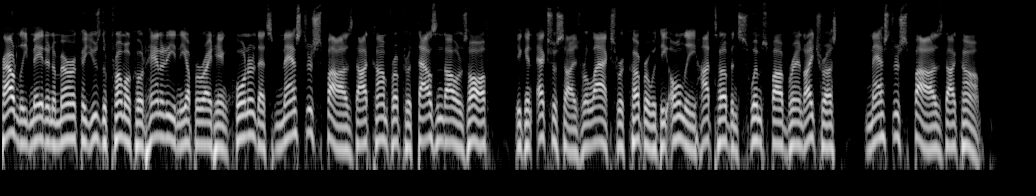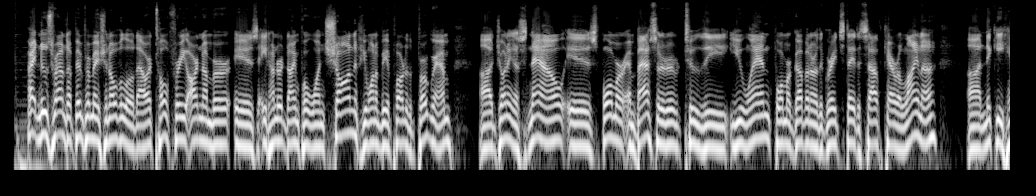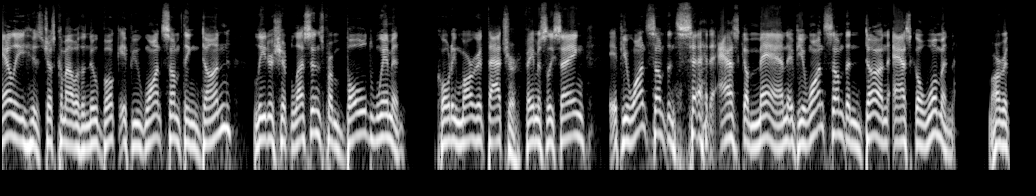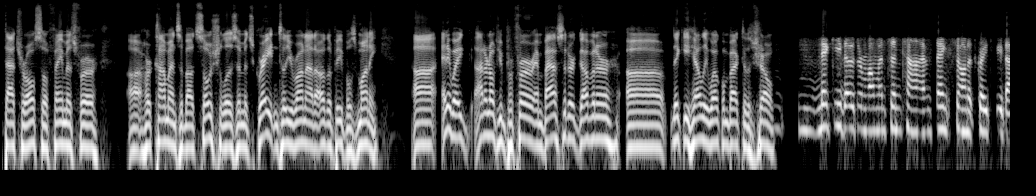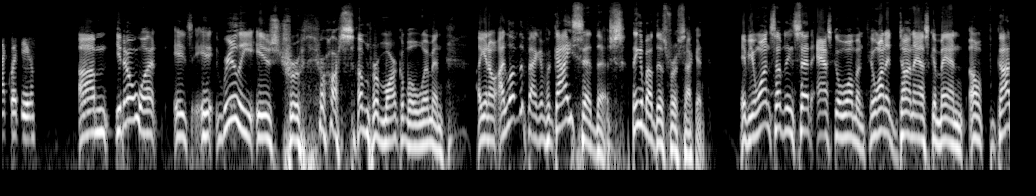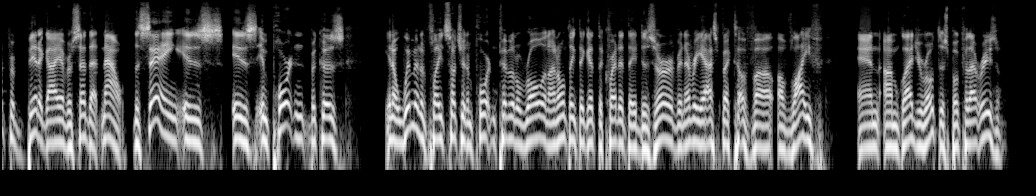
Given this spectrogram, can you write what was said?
Proudly made in America. Use the promo code Hannity in the upper right hand corner. That's masterspas.com for up to $1,000 off. You can exercise, relax, recover with the only hot tub and swim spa brand I trust, masterspas.com. All right, news roundup, information overload hour. Toll free, our number is 800 941 Sean if you want to be a part of the program. Uh, joining us now is former ambassador to the UN, former governor of the great state of South Carolina, uh, Nikki Haley has just come out with a new book. If you want something done, leadership lessons from bold women, quoting Margaret Thatcher, famously saying, if you want something said, ask a man. If you want something done, ask a woman. Margaret Thatcher also famous for uh, her comments about socialism. It's great until you run out of other people's money. Uh, anyway, I don't know if you prefer ambassador, governor, uh, Nikki Haley. Welcome back to the show. Nikki, those are moments in time. Thanks, Sean. It's great to be back with you. Um, you know what? It's it really is true. There are some remarkable women. Uh, you know, I love the fact if a guy said this. Think about this for a second. If you want something said, ask a woman. If you want it done, ask a man. Oh, God forbid a guy ever said that. Now, the saying is is important because you know, women have played such an important, pivotal role, and I don't think they get the credit they deserve in every aspect of uh, of life. And I'm glad you wrote this book for that reason.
